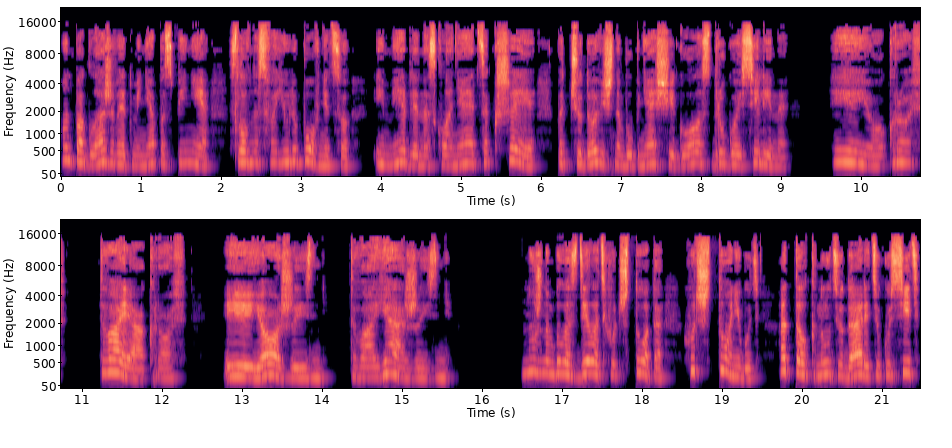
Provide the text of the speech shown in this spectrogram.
он поглаживает меня по спине, словно свою любовницу, и медленно склоняется к шее под чудовищно бубнящий голос другой Селины. «Ее кровь, твоя кровь, ее жизнь, твоя жизнь. Нужно было сделать хоть что-то, хоть что-нибудь, оттолкнуть, ударить, укусить,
